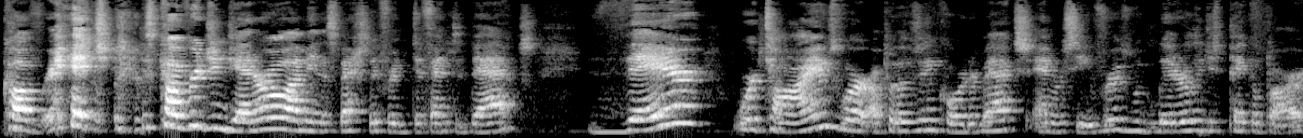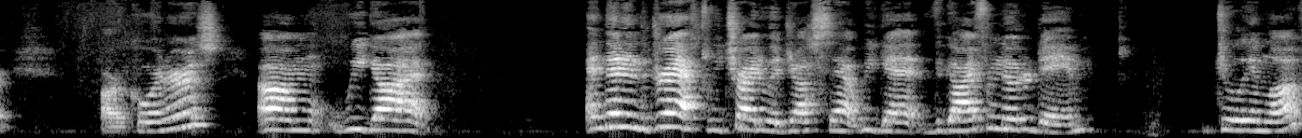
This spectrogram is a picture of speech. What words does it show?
Coverage. Just coverage in general, I mean, especially for defensive backs. There were times where opposing quarterbacks and receivers would literally just pick apart our corners. Um, we got. And then in the draft, we try to adjust that. We get the guy from Notre Dame, Julian Love.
